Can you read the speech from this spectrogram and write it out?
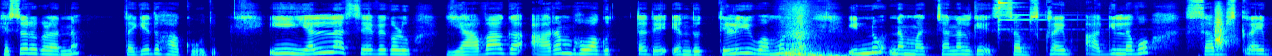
ಹೆಸರುಗಳನ್ನು ತೆಗೆದುಹಾಕುವುದು. ಈ ಎಲ್ಲ ಸೇವೆಗಳು ಯಾವಾಗ ಆರಂಭವಾಗುತ್ತದೆ ಎಂದು ತಿಳಿಯುವ ಮುನ್ನ ಇನ್ನೂ ನಮ್ಮ ಚಾನಲ್ಗೆ ಸಬ್ಸ್ಕ್ರೈಬ್ ಆಗಿಲ್ಲವೋ ಸಬ್ಸ್ಕ್ರೈಬ್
